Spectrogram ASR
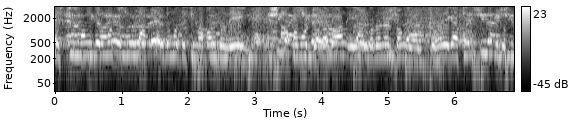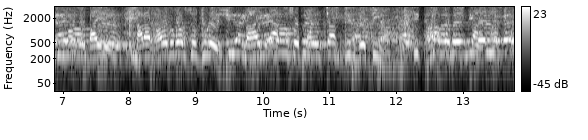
পশ্চিমবঙ্গের মধ্যে, শুধু ডাক্তারদের মধ্যে সীমাবদ্ধ নেই। আপামর জনগণ এই আন্দোলনের সঙ্গে যুক্ত হয়ে গেছে। পশ্চিমবঙ্গের বাইরে সারা ভারতবর্ষ জুড়ে প্রায় একশো পঞ্চাশটির বেশি শিক্ষা প্রতিষ্ঠান, স্বাস্থ্য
